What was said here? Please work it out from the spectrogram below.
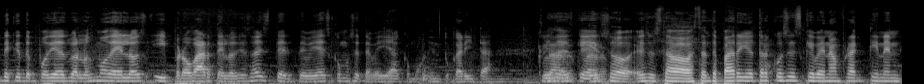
de que te podías ver los modelos y probártelos, ya sabes, te, te veías cómo se te veía como en tu carita. Claro, que eso eso estaba bastante padre y otra cosa es que Ben and Frank tienen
